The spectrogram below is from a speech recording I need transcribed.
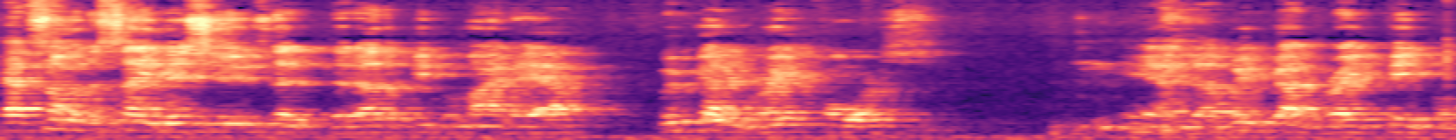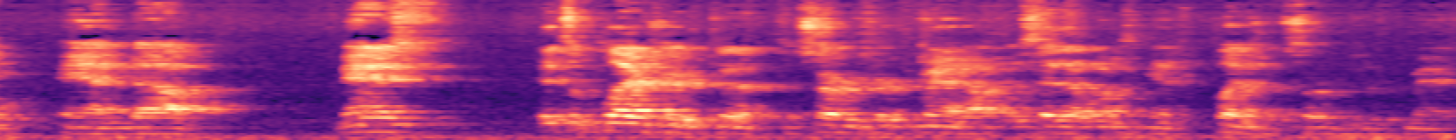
have some of the same issues that, that other people might have. We've got a great force, and uh, we've got great people, and uh, man, it's it's a pleasure to, to serve as your command. I'll just say that once again. It's a pleasure to serve as your command.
